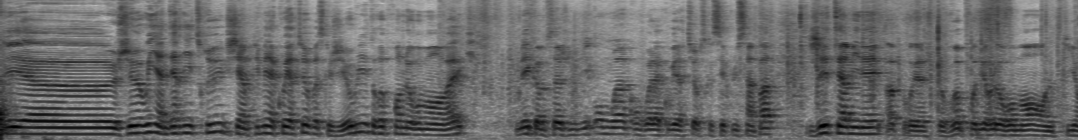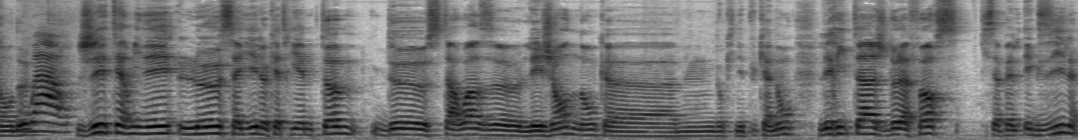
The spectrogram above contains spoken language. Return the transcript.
Et euh. Je, oui, un dernier truc, j'ai imprimé la couverture parce que j'ai oublié de reprendre le roman avec. Mais comme ça, je me dis au moins qu'on voit la couverture parce que c'est plus sympa. J'ai terminé, hop, regarde, je peux reproduire le roman en le pliant en deux. Waouh. J'ai terminé le, ça y est, le quatrième tome de Star Wars euh, Légende, donc, euh, donc il n'est plus canon. L'héritage de la Force, qui s'appelle Exil,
